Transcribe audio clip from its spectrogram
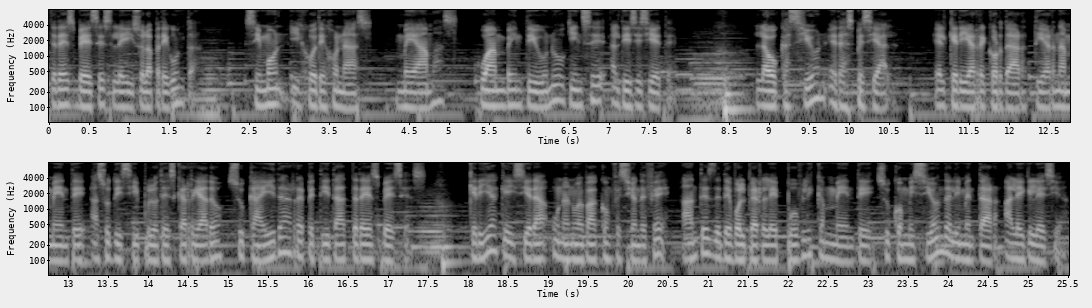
Tres veces le hizo la pregunta, Simón, hijo de Jonás, ¿me amas? Juan 21, 15 al 17. La ocasión era especial él quería recordar tiernamente a su discípulo descarriado su caída repetida tres veces. Quería que hiciera una nueva confesión de fe antes de devolverle públicamente su comisión de alimentar a la iglesia.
